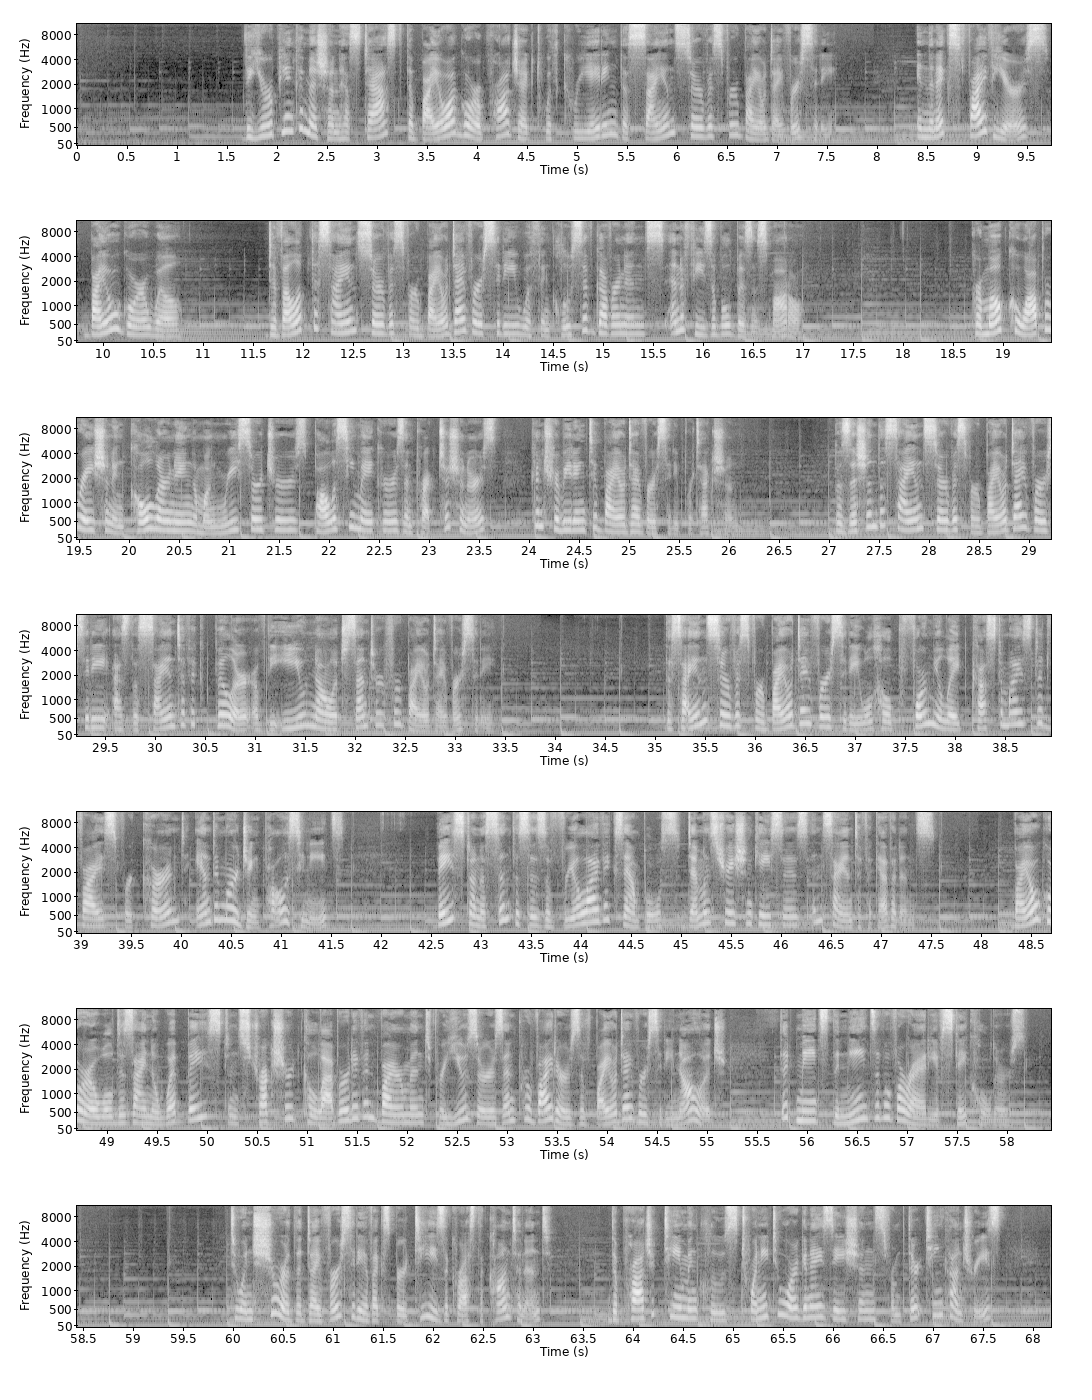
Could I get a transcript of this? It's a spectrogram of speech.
The European Commission has tasked the BioAgora project with creating the Science Service for Biodiversity. In the next five years, BioAgora will develop the Science Service for Biodiversity with inclusive governance and a feasible business model, promote cooperation and co learning among researchers, policymakers, and practitioners contributing to biodiversity protection. Position the Science Service for Biodiversity as the scientific pillar of the EU Knowledge Centre for Biodiversity. The Science Service for Biodiversity will help formulate customized advice for current and emerging policy needs based on a synthesis of real life examples, demonstration cases, and scientific evidence. BioAgora will design a web based and structured collaborative environment for users and providers of biodiversity knowledge that meets the needs of a variety of stakeholders. To ensure the diversity of expertise across the continent, the project team includes 22 organizations from 13 countries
